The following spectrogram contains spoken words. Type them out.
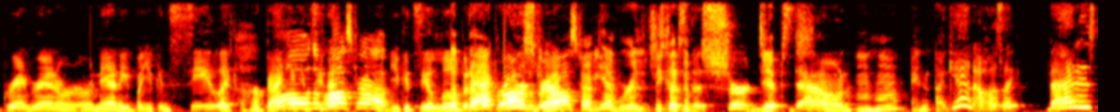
grand grand or, or nanny, but you can see like her back. you oh, can the see bra that- strap. You can see a little the bit back of a bra part of the strap. bra strap. Yeah, where it's just because like the, the, shirt dips down. Mm-hmm. And again, I was like, that is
